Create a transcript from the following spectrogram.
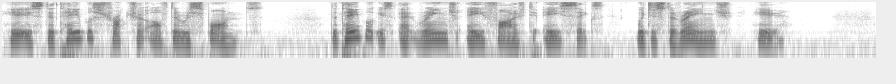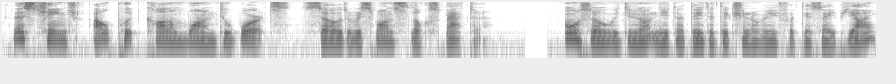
here is the table structure of the response. The table is at range A5 to A6, which is the range here. Let's change output column 1 to words so the response looks better. Also, we do not need a data dictionary for this API,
